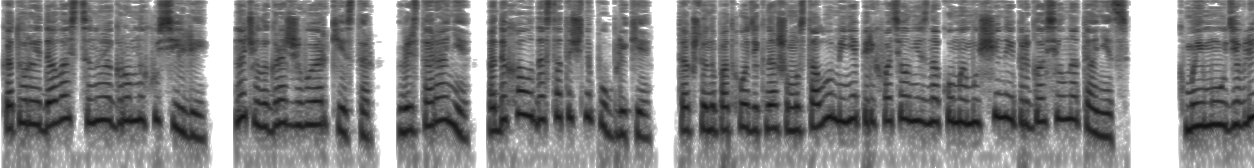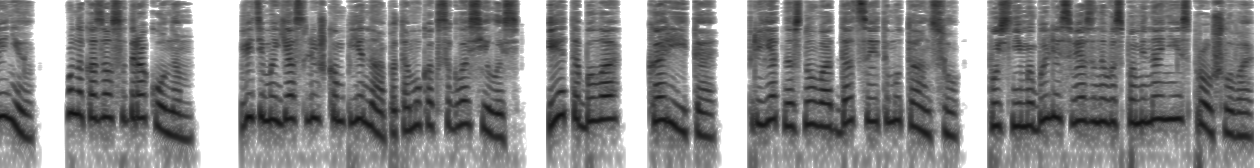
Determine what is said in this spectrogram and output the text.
которая далась ценой огромных усилий. Начал играть живой оркестр. В ресторане отдыхало достаточно публики, так что на подходе к нашему столу меня перехватил незнакомый мужчина и пригласил на танец. К моему удивлению, он оказался драконом. Видимо, я слишком пьяна, потому как согласилась. И это была Карита. Приятно снова отдаться этому танцу. Пусть с ним и были связаны воспоминания из прошлого.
